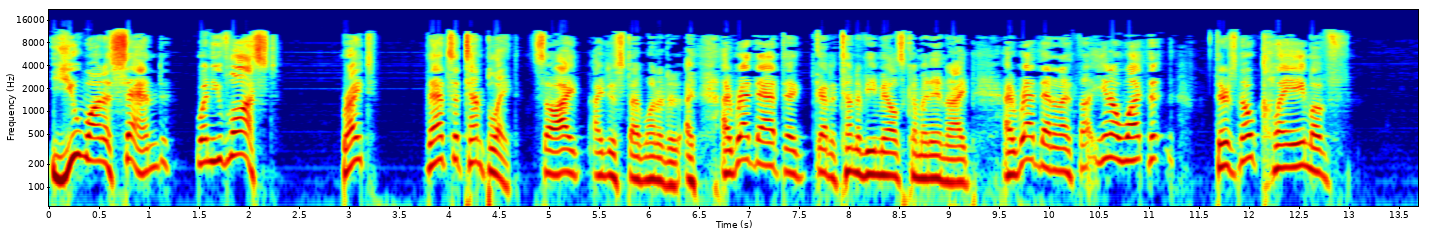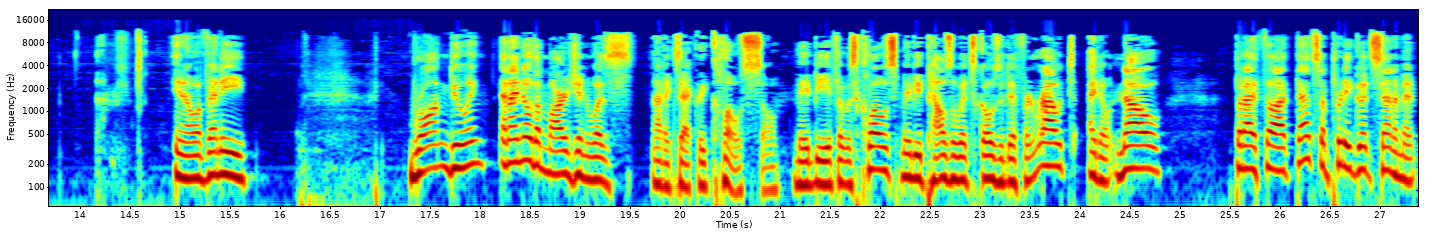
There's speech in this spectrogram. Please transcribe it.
you want to send when you've lost, right? That's a template. So I, I just, I wanted to, I, I read that, I got a ton of emails coming in. I, I read that and I thought, you know what? There's no claim of, you know, of any wrongdoing. And I know the margin was not exactly close. So maybe if it was close, maybe Palzewicz goes a different route. I don't know. But I thought that's a pretty good sentiment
